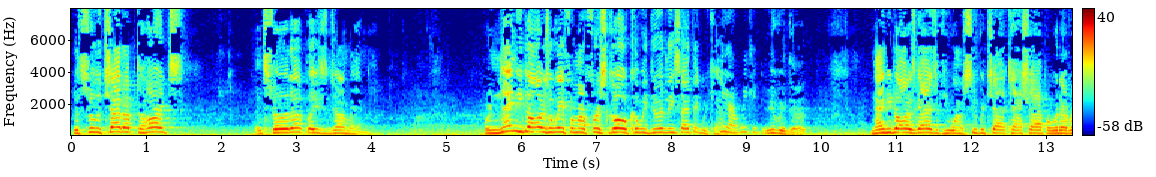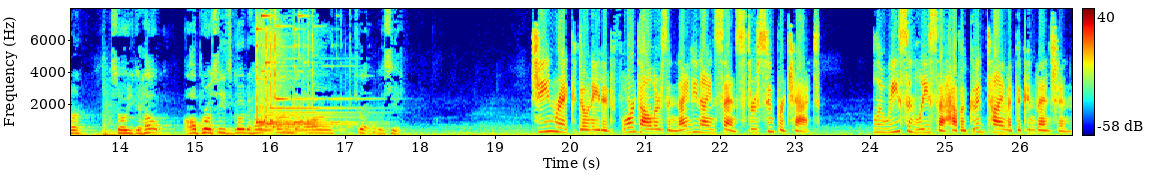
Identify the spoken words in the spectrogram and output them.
let's fill the chat up to hearts. Let's fill it up, ladies and gentlemen. We're ninety dollars away from our first goal. Could we do it, Lisa? I think we can. Yeah, we could do it. You could do it. Ninety dollars, guys, if you want a super chat, cash app, or whatever, so you can help. All proceeds go to help fund our trip. Let's see. Gene Rick donated $4.99 through Super Chat. Luis and Lisa have a good time at the convention.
